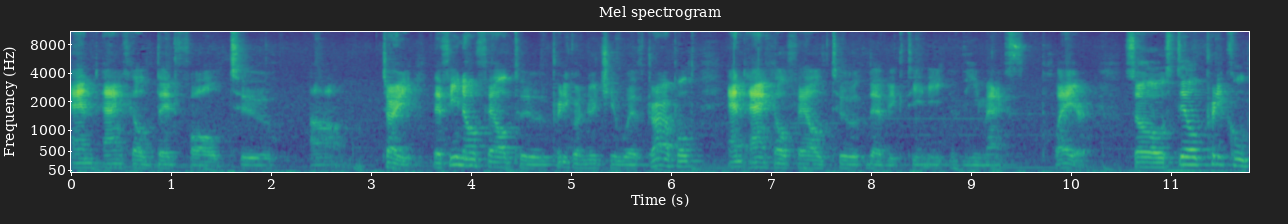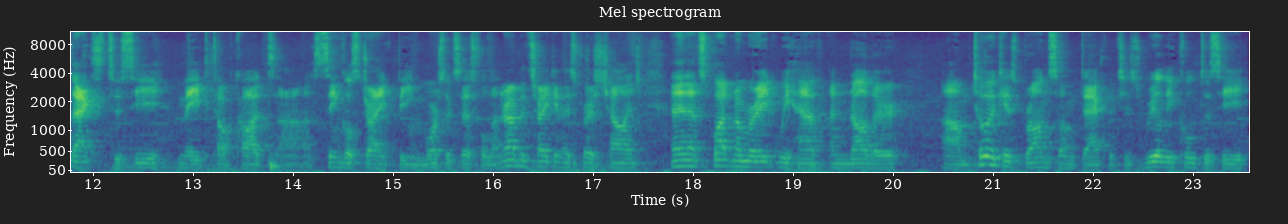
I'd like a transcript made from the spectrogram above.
and Angel did fall to um, sorry, the Fino fell to Pretty Cornucci with Dragapult, and Angel fell to the Victini VMAX player. So still pretty cool decks to see make top cut uh, single strike being more successful than rapid strike in this first challenge. And then at spot number eight we have another um, Togekiss Bronzong deck, which is really cool to see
